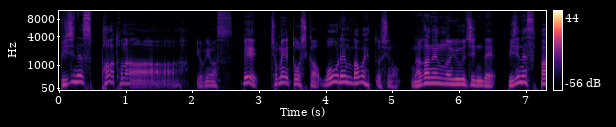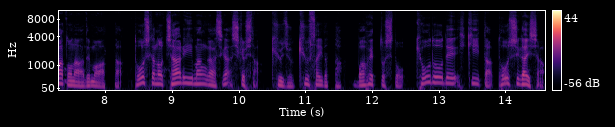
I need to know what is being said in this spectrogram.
ビジネスパートナー。呼びます。米著名投資家ウォーレン・バフェット氏の長年の友人でビジネスパートナーでもあった投資家のチャーリー・マンガー氏が死去した。99歳だった。バフェット氏と共同で率いた投資会社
